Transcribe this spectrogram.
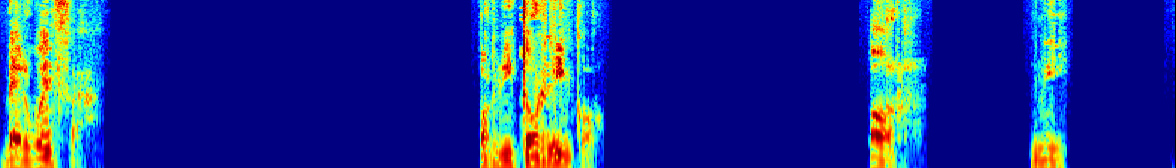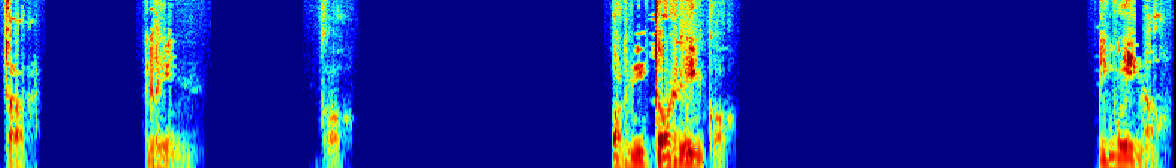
Vergüenza. Ornitorrinco. Or. Ni. Tor. Rin. Co. Ornitorrinco. Pingüino.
